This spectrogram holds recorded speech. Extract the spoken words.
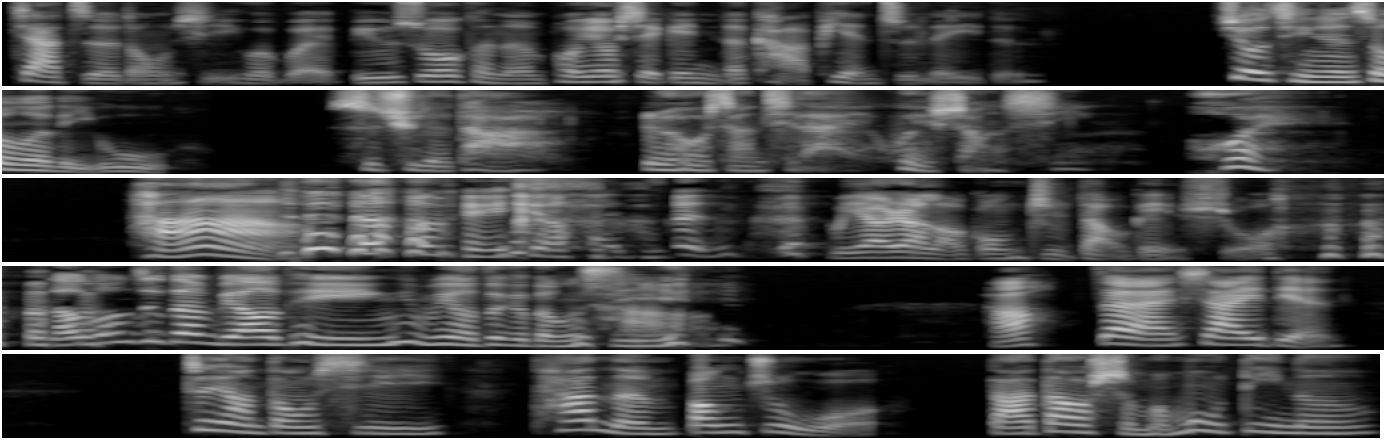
价值的东西会不会？比如说，可能朋友写给你的卡片之类的，旧情人送的礼物，失去了它，日后想起来会伤心。会哈？没有，还真的 不要让老公知道。我跟你说，老公这段不要听，没有这个东西。好，再来下一点，这样东西它能帮助我达到什么目的呢？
